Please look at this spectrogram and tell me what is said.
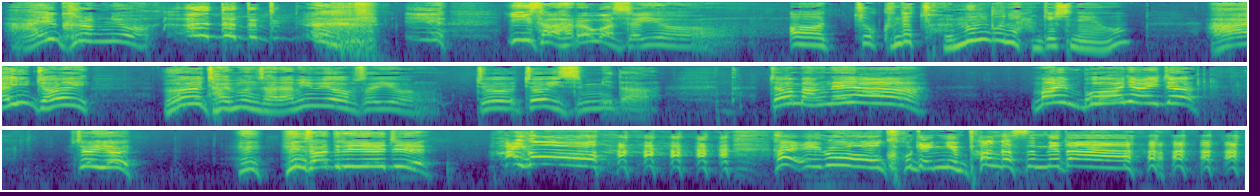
아이, 그럼요. 아, 따, 따, 따, 아, 이- 이사하러 왔어요. 아, 저 근데 젊은 분이 안 계시네요. 아이, 저, 어, 젊은 사람이 왜 없어요? 저, 저 있습니다. 저 막내야! 마이, 뭐하냐, 이제. 저, 여, 히- 인사드려야지. 아이고! 아이고, 고객님 반갑습니다.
